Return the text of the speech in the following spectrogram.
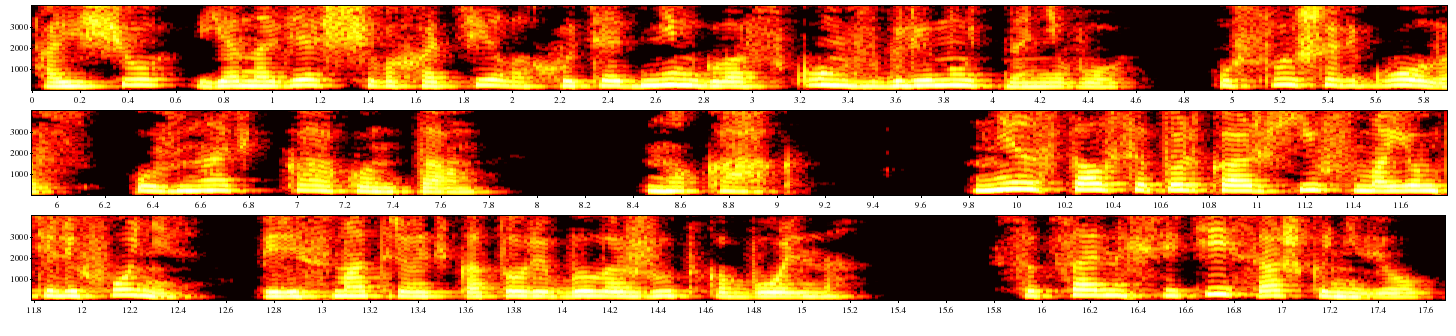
А еще я навязчиво хотела хоть одним глазком взглянуть на него, услышать голос, узнать, как он там. Но как? Мне остался только архив в моем телефоне, пересматривать который было жутко больно. Социальных сетей Сашка не вел,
